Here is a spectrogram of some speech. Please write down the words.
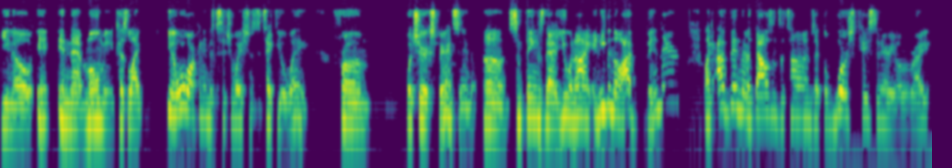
you know, in, in that moment. Because, like, you know, we're walking into situations to take you away from what you're experiencing. Um, some things that you and I, and even though I've been there, like, I've been there thousands of times at the worst case scenario, right?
